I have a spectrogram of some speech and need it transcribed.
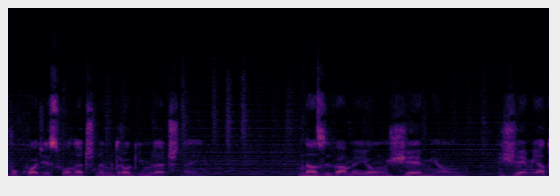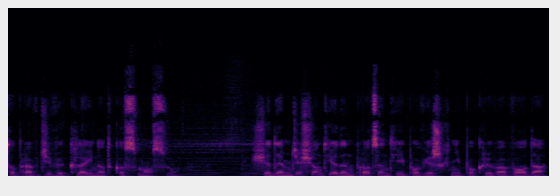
w układzie słonecznym drogi mlecznej. Nazywamy ją Ziemią. Ziemia to prawdziwy klejnot kosmosu. 71% jej powierzchni pokrywa woda,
